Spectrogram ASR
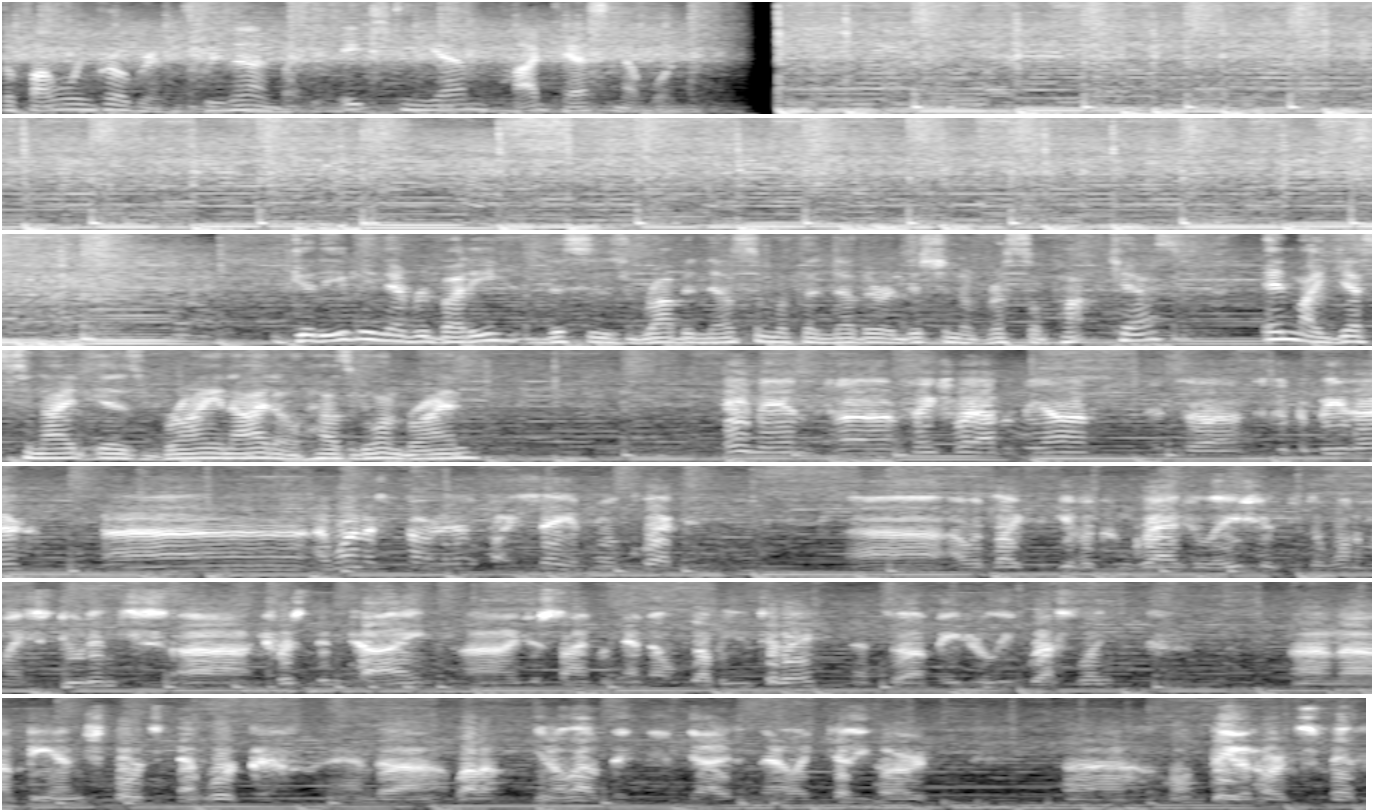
The following program is presented by the HTM Podcast Network. Good evening, everybody. This is Robin Nelson with another edition of Wrestle Podcast. And my guest tonight is Brian Idol. How's it going, Brian? Hey, man. Uh, thanks for having me on. It's, uh, it's good to be there. Uh, I want real quick, uh, I would like to give a congratulations to one of my students, uh, Tristan Ty. Uh, I just signed with MLW today. That's uh, Major League Wrestling on uh, BN Sports Network, and uh, a lot of you know a lot of big name guys in there like Teddy Hart, uh, well, David Hart Smith.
